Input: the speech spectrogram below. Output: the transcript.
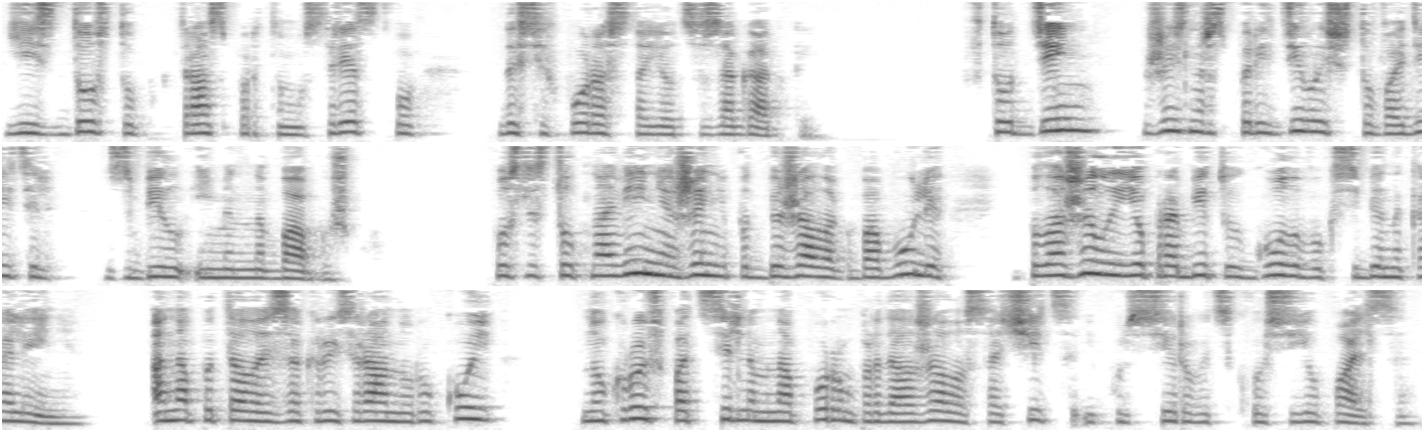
есть доступ к транспортному средству, до сих пор остается загадкой. В тот день жизнь распорядилась, что водитель сбил именно бабушку. После столкновения Женя подбежала к бабуле и положила ее пробитую голову к себе на колени. Она пыталась закрыть рану рукой, но кровь под сильным напором продолжала сочиться и пульсировать сквозь ее пальцы.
